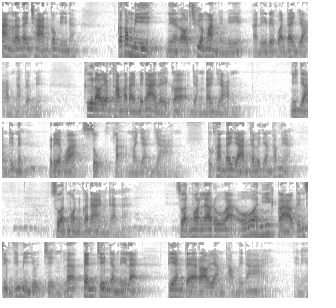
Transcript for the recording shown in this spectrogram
นั่งแล้วได้ฌานก็มีนะ ก็ต้องมีเนี่ยเราเชื่อมั่นอย่างนี้ อันนี้เรียกว่าได้ญาณนะแบบนี้คือเรายังทำอะไรไม่ได้เลย ก็ยังได้ญาณนิยานที่หนึ่งเรียกว่า สุตมยญาณทุกท่านได้ญาณกันหรือยังครับเนี่ย สวดมนต์ก็ได้เหมือนกันนะสวดมนต์แล้วรู้ว่า โอ้อันนี้กล่าวถึงสิ่งที่มีอยู่จริง และเป็นจริงอย่างนี้แหละ เพียงแต่เรายังทำไม่ได้อย่างนี้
